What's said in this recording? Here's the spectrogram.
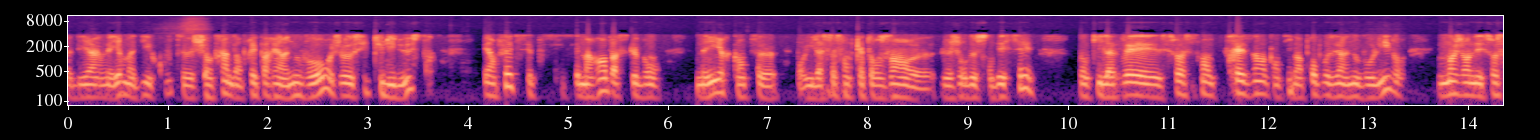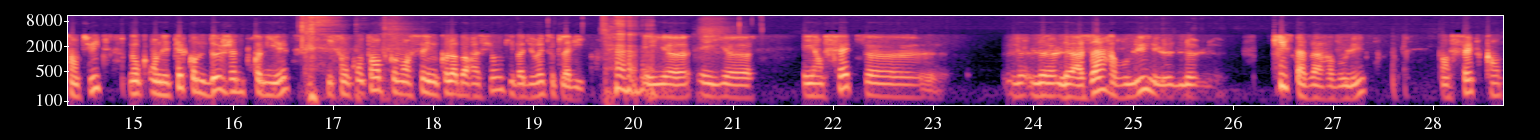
eh bien, Meir m'a dit, écoute, je suis en train d'en préparer un nouveau, je veux aussi que tu l'illustres. Et en fait, c'est marrant parce que, bon, Meir, quand euh, bon, il a 74 ans le jour de son décès, donc il avait 73 ans quand il m'a proposé un nouveau livre. Moi, j'en ai 68. Donc, on était comme deux jeunes premiers qui sont contents de commencer une collaboration qui va durer toute la vie. et, euh, et, euh, et, en fait, euh, le, hasard a voulu, le, triste hasard a voulu, qu'en fait, quand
